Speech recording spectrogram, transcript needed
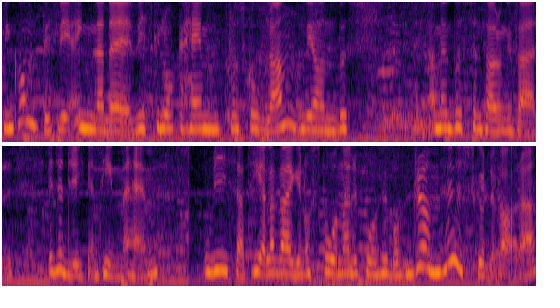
min kompis, vi ägnade, vi skulle åka hem från skolan och vi har en buss, ja men bussen tar ungefär lite drygt en timme hem. Och vi satt hela vägen och spånade på hur vårt drömhus skulle vara.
